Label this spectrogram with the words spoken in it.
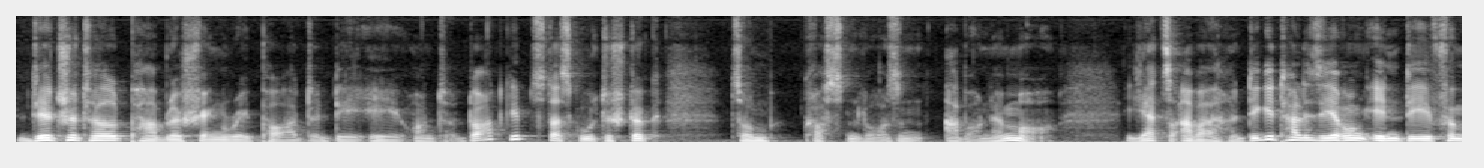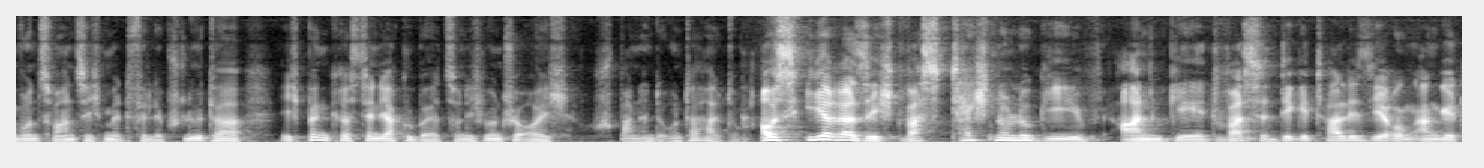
digitalpublishingreport.de und dort gibt es das gute Stück zum kostenlosen Abonnement. Jetzt aber Digitalisierung in D25 mit Philipp Schlüter. Ich bin Christian Jakubetz und ich wünsche euch spannende Unterhaltung. Aus Ihrer Sicht, was Technologie angeht, was Digitalisierung angeht,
